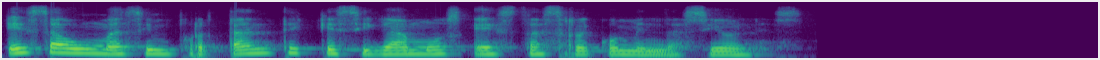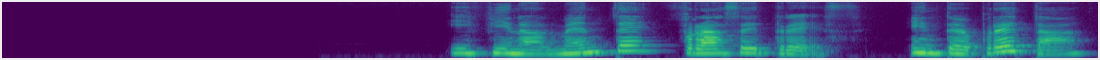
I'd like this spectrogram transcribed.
es aún más importante que sigamos estas recomendaciones. Y finalmente, frase 3. Interpreta.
